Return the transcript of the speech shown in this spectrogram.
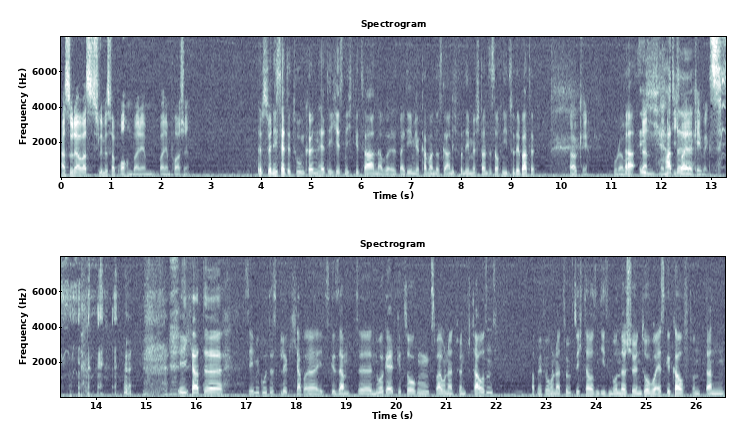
Hast du da was Schlimmes verbrochen bei dem, bei dem Porsche? Selbst wenn ich es hätte tun können, hätte ich es nicht getan, aber bei dem hier kann man das gar nicht, von dem her stand es auch nie zur Debatte. Okay. Wunderbar. Ja, Dann ich nenne ich dich hatte- weiter K-Max. Ich hatte semi-gutes Glück. Ich habe äh, insgesamt äh, nur Geld gezogen, 205.000. Habe mir für 150.000 diesen wunderschönen Turbo S gekauft und dann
